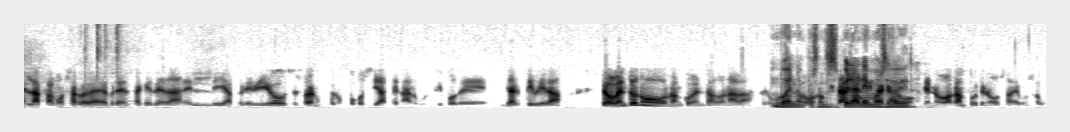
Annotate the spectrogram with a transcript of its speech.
En la famosa rueda de prensa que te dan el día previo, se suele anunciar un poco si hacen algún tipo de, de actividad. De momento no, no han comentado nada. Pero Bueno, no- pues no nos no esperaremos a que no- ver. que no hagan porque no lo sabemos aún.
